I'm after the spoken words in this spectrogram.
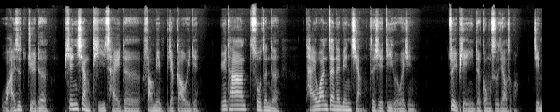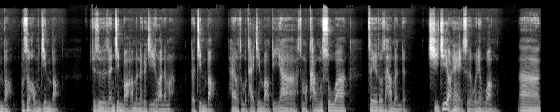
我还是觉得。偏向题材的方面比较高一点，因为他说真的，台湾在那边讲这些低轨卫星最便宜的公司叫什么？金宝，不是红金宝，就是人金宝他们那个集团的嘛的金宝，还有什么泰金宝、迪亚、什么康舒啊，这些都是他们的。起基好像也是，我有点忘了。那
